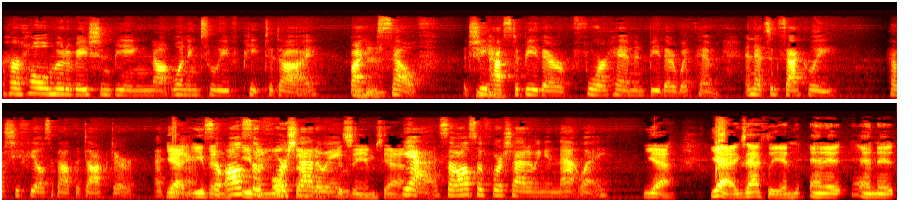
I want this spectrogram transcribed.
her whole motivation being not wanting to leave Pete to die by Mhm. himself that she Mhm. has to be there for him and be there with him and that's exactly how she feels about the doctor at the yeah, end even so also even more so foreshadowing it seems, yeah. yeah so also foreshadowing in that way Yeah. Yeah, exactly. And and it and it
